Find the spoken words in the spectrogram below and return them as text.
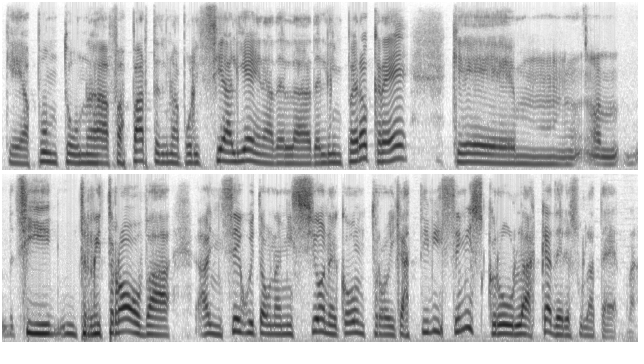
che appunto una, fa parte di una polizia aliena del, dell'impero Cree, che um, si ritrova in seguito a una missione contro i cattivissimi Skrull a cadere sulla Terra.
